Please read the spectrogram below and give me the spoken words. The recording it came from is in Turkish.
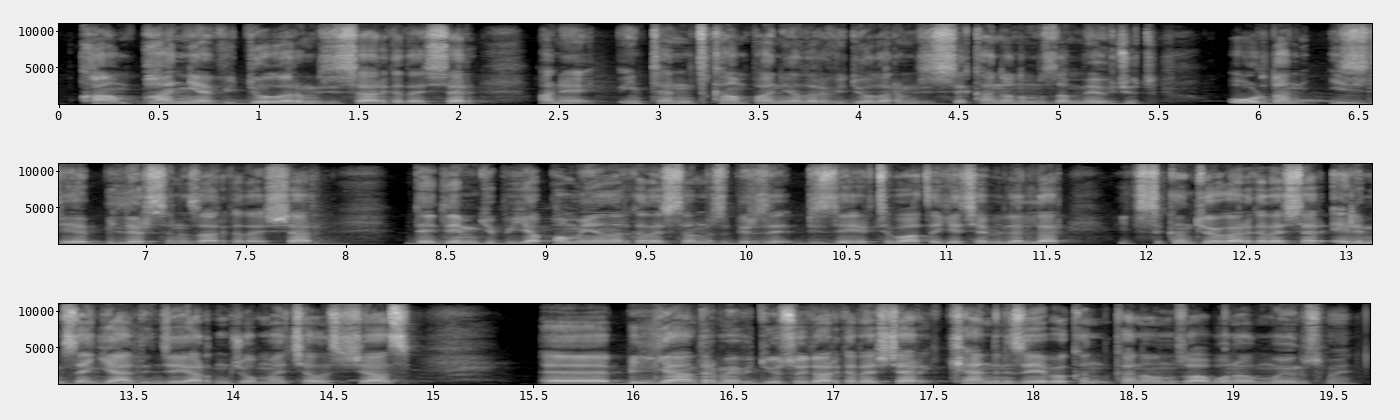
kampanya videolarımız ise arkadaşlar hani internet kampanyaları videolarımız ise kanalımızda mevcut. Oradan izleyebilirsiniz arkadaşlar. Dediğim gibi yapamayan arkadaşlarımız bize, bizle irtibata geçebilirler. Hiç sıkıntı yok arkadaşlar. Elimizden geldiğince yardımcı olmaya çalışacağız. Ee, bilgilendirme videosuydu arkadaşlar. Kendinize iyi bakın. Kanalımıza abone olmayı unutmayın.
